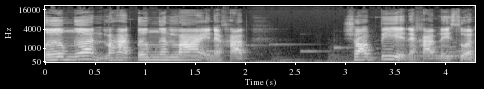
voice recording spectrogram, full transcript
เติมเงิน รหัสเติมเงินไลน์นะครับช้อปปี้นะครับ ในส่วน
